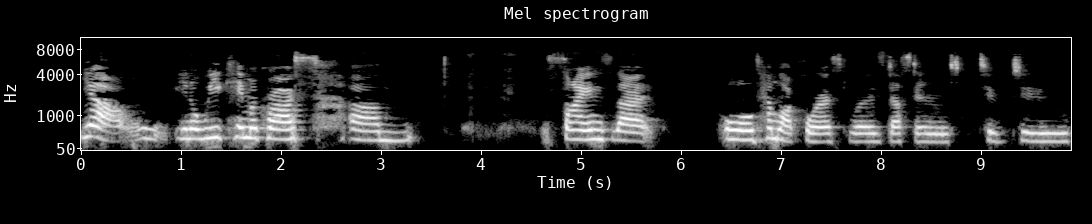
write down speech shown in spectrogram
Yeah, you know, we came across um, signs that old hemlock forest was destined to to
